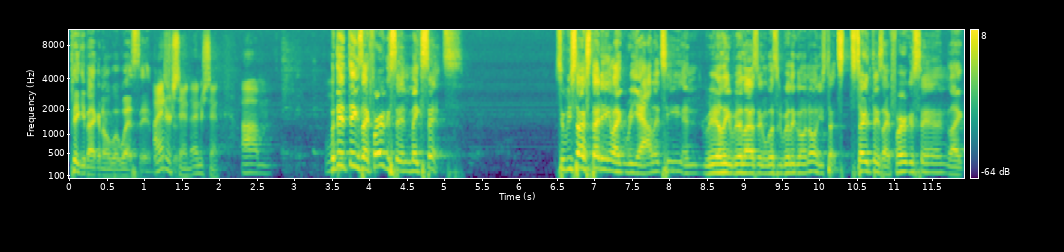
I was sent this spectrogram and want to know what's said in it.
piggybacking on what Wes said. but I it's true. understand. I understand. Um, But then things like Ferguson make sense. So we start studying like reality and really realizing what's really going on. You start certain things like Ferguson, like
